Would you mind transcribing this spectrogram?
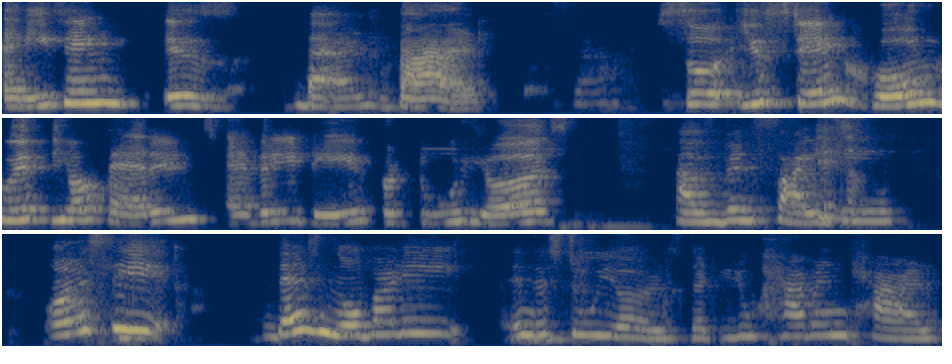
anything is Bad. bad. So you staying home with your parents every day for two years. I've been fighting. Honestly, there's nobody in this two years that you haven't had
